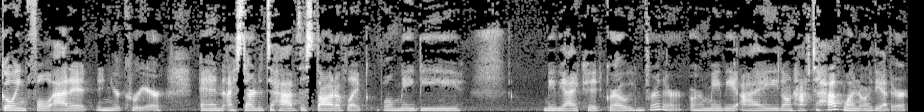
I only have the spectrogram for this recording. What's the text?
going full at it in your career? And I started to have this thought of like, well, maybe maybe I could grow even further, or maybe I don't have to have one or the other.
